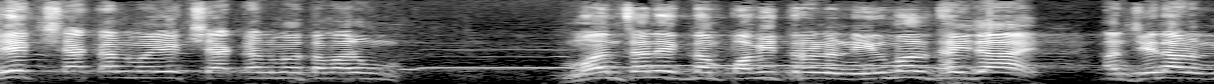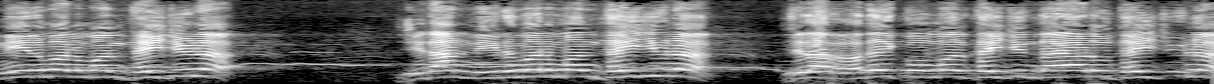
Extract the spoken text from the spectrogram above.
એક સેકન્ડમાં એક સેકન્ડમાં તમારું મન છે ને એકદમ પવિત્ર અને નિર્મલ થઈ જાય. અને જે દાડ નિર્મલ મન થઈ ગયું ને, જે દાડ નિર્મલ મન થઈ ગયું ને, જે દાડ હૃદય કોમલ થઈ ગયું દયાળુ થઈ ગયું ને,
